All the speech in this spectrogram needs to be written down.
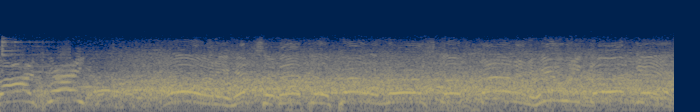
Oh, great. Oh, and he hits him after the bell, and Norris goes down, and here we go again.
